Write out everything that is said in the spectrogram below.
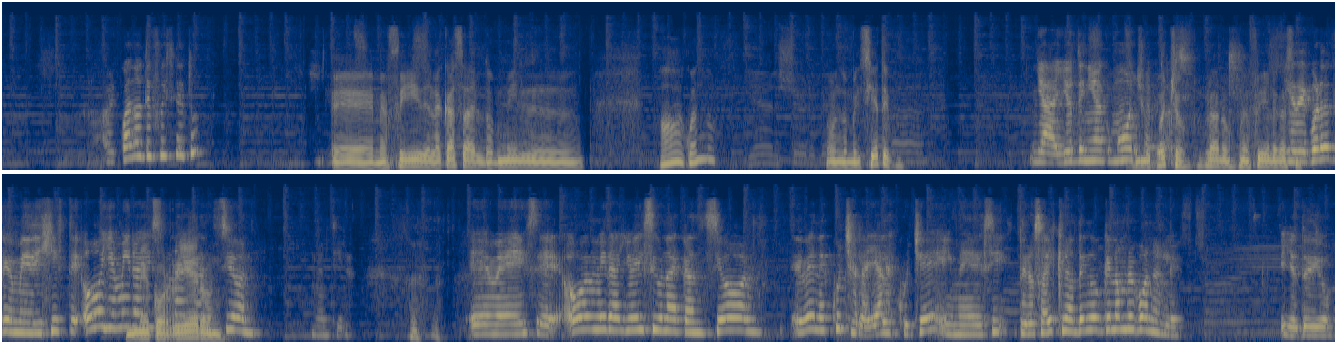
A ver, ¿cuándo te fuiste tú? Eh, me fui de la casa del 2000... Ah, ¿cuándo? En 2007. Ya, yo tenía como 8. 2008, claro, me fui de la Y casa. recuerdo que me dijiste, oye, mira, Me hice una corrieron. canción. Mentira. Eh, me dice, oh, mira, yo hice una canción. Eh, ven, escúchala, ya la escuché. Y me decís, pero ¿sabéis que no tengo qué nombre ponerle? Y yo te digo,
